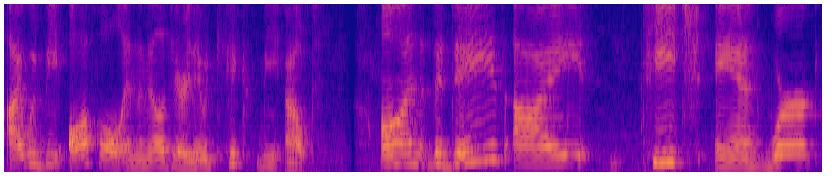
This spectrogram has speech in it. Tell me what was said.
I would be awful in the military. They would kick me out. On the days I teach and work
